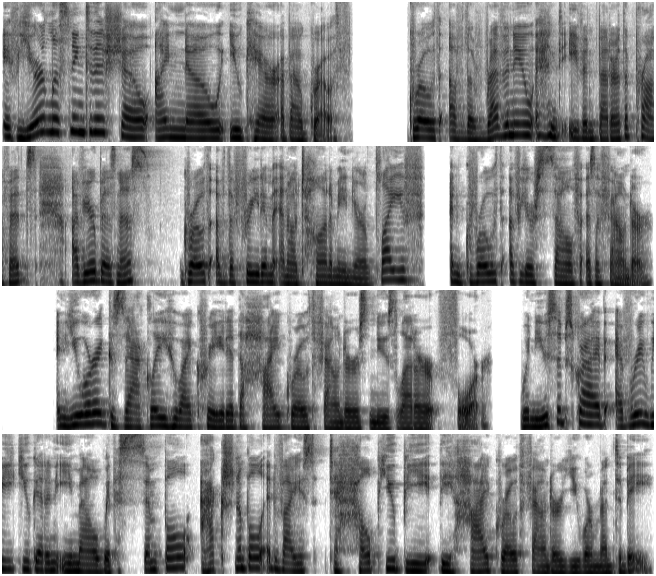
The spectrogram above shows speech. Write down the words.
If you're listening to this show, I know you care about growth growth of the revenue and even better, the profits of your business, growth of the freedom and autonomy in your life, and growth of yourself as a founder. And you are exactly who I created the High Growth Founders newsletter for. When you subscribe every week, you get an email with simple, actionable advice to help you be the high growth founder you were meant to be.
